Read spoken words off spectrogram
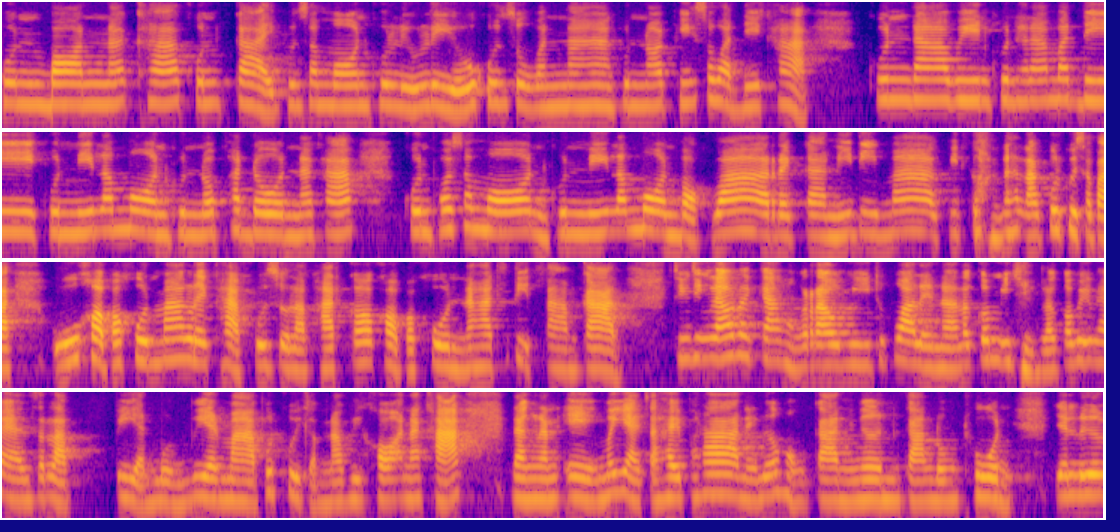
คุณบอลนะคะ คุณไก่คุณสมนคุณหลิวหลิว คุณสุวรรณา คุณน็อตพิกสวัสดีค่ะ คุณดาวิน คุณธนบดี คุณนิลมน คุณนพดลนะคะ คุณพศมน คุณนิลมนบอกว่ารายการนี้ดีมากพิธีกรน่ารักพูดคุยสบายอู้ขอบพระคุณมากเลยค่ะ คุณสุรพัฒน์ก็ขอบพระคุณนะคะ ที่ติดตามการ จริง ๆ แล้วรายการของเรามีทุกวันเลยนะ แล้วก็มีหญิงแล้วก็พี่แพนสลับ เปลี่ยนหมุนเวียนมาพูดคุยกับนักวิเคราะห์นะคะ ดังนั้นเองไม่อยากจะให้พลาดในเรื่องของการเงินการลงทุน อย่าลืม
